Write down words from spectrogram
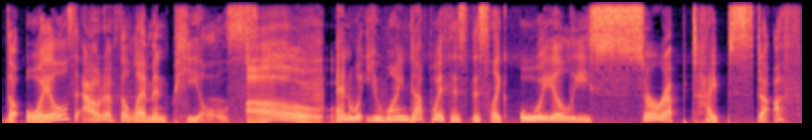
the oils out of the lemon peels. Oh, And what you wind up with is this like oily syrup type stuff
